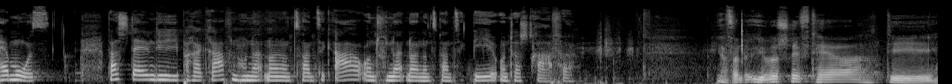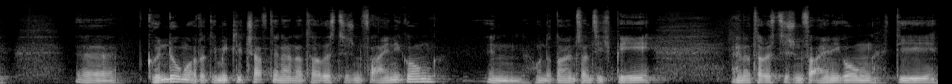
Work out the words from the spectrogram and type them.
Herr Moos, was stellen die Paragraphen 129a und 129b unter Strafe? Ja, von der Überschrift her die äh, Gründung oder die Mitgliedschaft in einer terroristischen Vereinigung, in 129b einer terroristischen Vereinigung, die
